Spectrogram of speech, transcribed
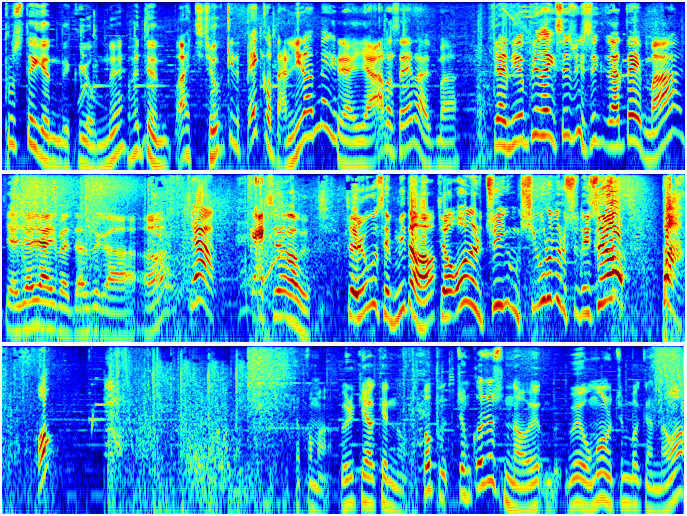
풀스택이었는데 그게 없네. 하여튼 아, 저끼리 뺏고 난리 났네 그래. 야, 알아서 해라, 임마. 야, 네가 필살기 쓸 수 있을 것 같아, 임마. 야야야, 임마, 자식아. 어? 자, 깍시하고. 자, 요거 셉니다. 자, 오늘 주인공 시구로 들 수도 있어요. 잠깐만 왜 이렇게 약했노? 버프 좀 꺼졌었나? 왜, 왜 5만원쯤밖에 안 나와?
